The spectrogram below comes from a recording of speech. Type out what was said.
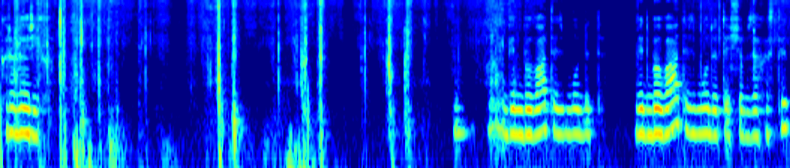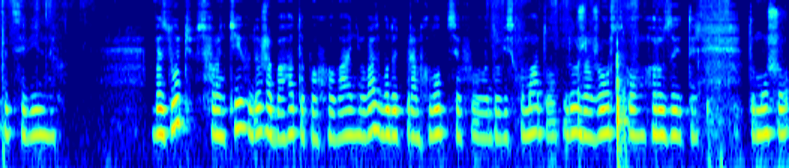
Кривий ріг. Відбиватись будете. Відбиватись будете, щоб захистити цивільних. Везуть з фронтів дуже багато поховань. У вас будуть прям хлопців до військкомату дуже жорстко грузити. Тому що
